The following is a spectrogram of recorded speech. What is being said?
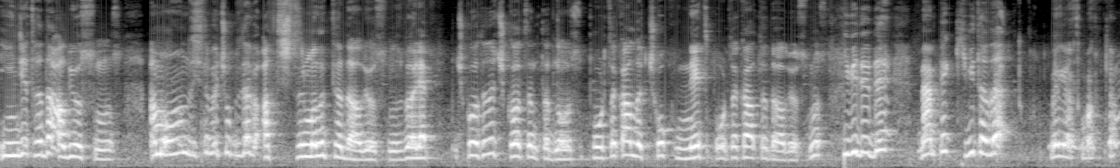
ince tadı alıyorsunuz. Ama onun dışında böyle çok güzel bir atıştırmalık tadı alıyorsunuz. Böyle çikolatada çikolatanın tadını alıyorsunuz. Portakalla çok net portakal tadı alıyorsunuz. Kivi'de de ben pek kivi tadı böyle bakacağım.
